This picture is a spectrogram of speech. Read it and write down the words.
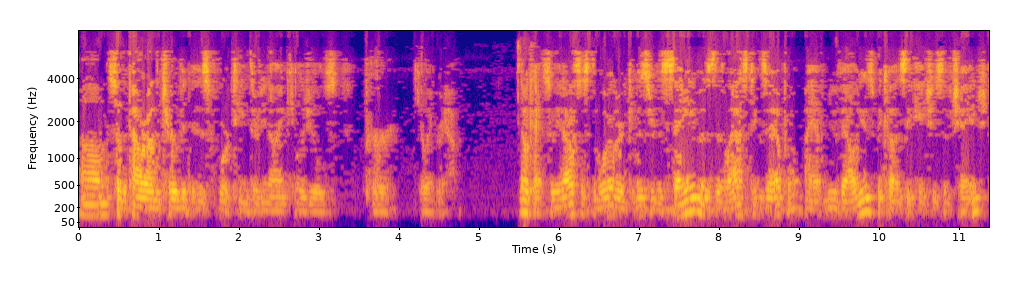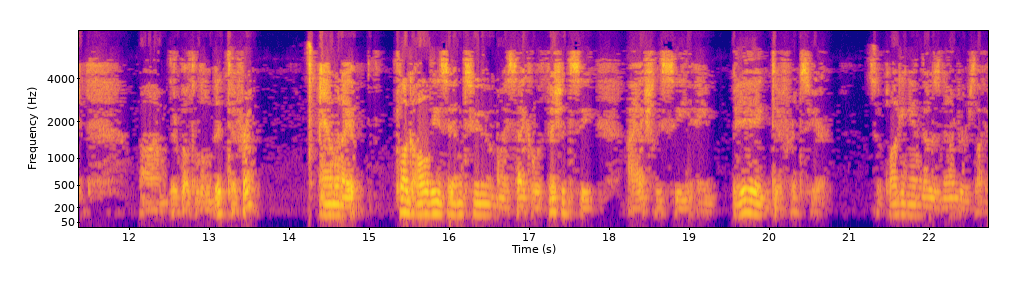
Um, so the power on the turbine is 1439 kilojoules per kilogram. Okay, so the analysis of the boiler and condenser the same as the last example. I have new values because the H's have changed. Um, they're both a little bit different. And when I plug all these into my cycle efficiency, I actually see a big difference here. So plugging in those numbers, I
